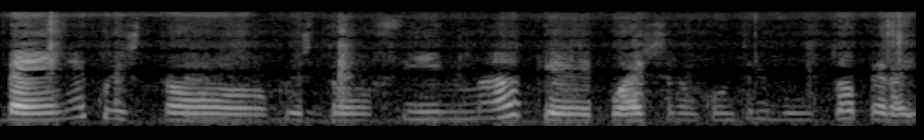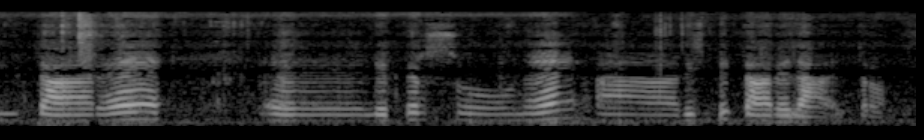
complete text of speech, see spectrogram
bene questo, questo, film che può essere un contributo per aiutare eh, le persone a rispettare l'altro.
